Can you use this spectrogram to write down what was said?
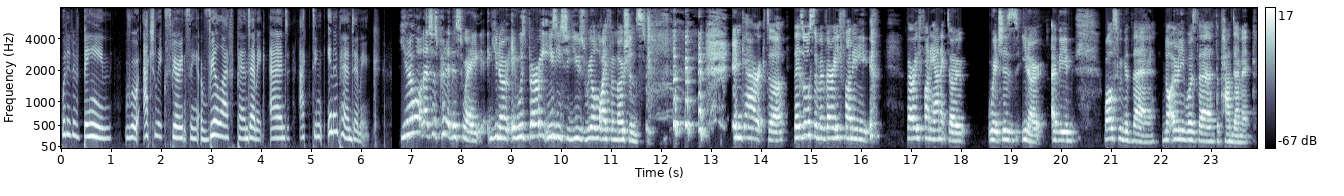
would it have been we were actually experiencing a real life pandemic and acting in a pandemic. You know what? Let's just put it this way. You know, it was very easy to use real life emotions in character. There's also a very funny, very funny anecdote, which is, you know, I mean, whilst we were there, not only was there the pandemic,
